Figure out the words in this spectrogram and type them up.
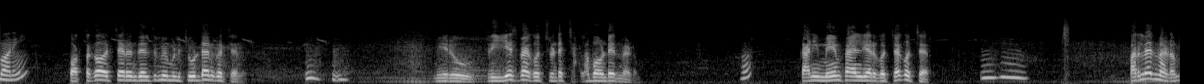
గుడ్ మార్నింగ్ కొత్తగా వచ్చారని తెలిసి మిమ్మల్ని చూడడానికి వచ్చాను. మీరు త్రీ ఇయర్స్ బ్యాక్ వచ్చి ఉంటే చాలా బాగుండేది మేడం? కానీ మేం ఫైనల్ ఇయర్కి వచ్చాక వచ్చారు. పర్లేదు మేడం.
